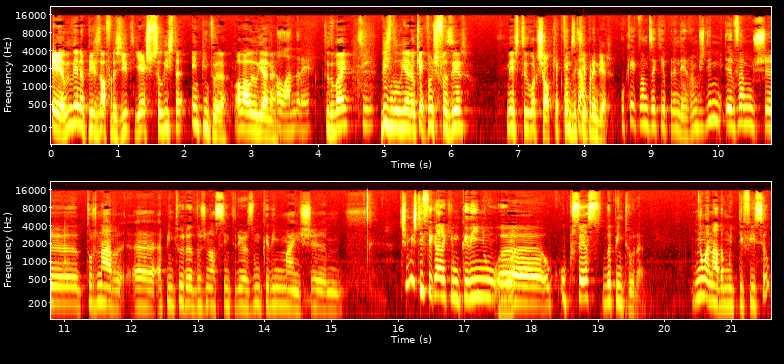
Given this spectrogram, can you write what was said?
é a Liliana Pires de Alfragide e é especialista em pintura. Olá Liliana. Olá André. Tudo bem? Sim. Diz-me Liliana, o que é que vamos fazer neste workshop? O que é que vamos então, aqui aprender? O que é que vamos aqui aprender? Vamos, vamos uh, tornar uh, a pintura dos nossos interiores um bocadinho mais... Uh, desmistificar aqui um bocadinho o processo da pintura. Não é nada muito difícil,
